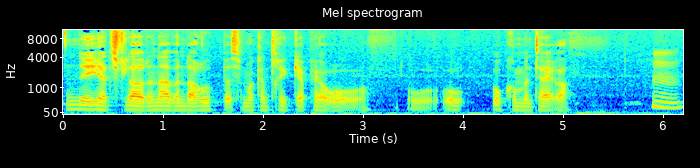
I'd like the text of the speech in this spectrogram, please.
Nyhetsflöden även där uppe som man kan trycka på och, och, och, och kommentera. Mm.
